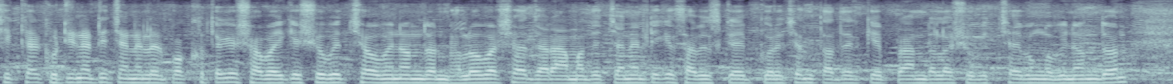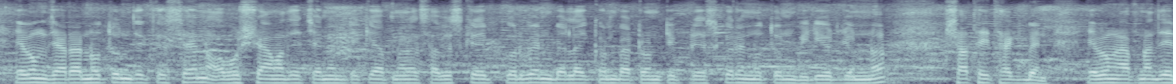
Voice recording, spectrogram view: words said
শিক্ষার খুঁটিনাটি চ্যানেলের পক্ষ থেকে সবাইকে শুভেচ্ছা, অভিনন্দন, ভালোবাসা। যারা আমাদের চ্যানেলটিকে সাবস্ক্রাইব করেছেন, তাদেরকে প্রাণডালা শুভেচ্ছা এবং অভিনন্দন। এবং যারা নতুন দেখতেছেন, অবশ্যই আমাদের চ্যানেলটিকে আপনারা সাবস্ক্রাইব করবেন বেলাইকন বাটনটি প্রেস করে নতুন ভিডিওর জন্য সাথেই থাকবেন। এবং আপনাদের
